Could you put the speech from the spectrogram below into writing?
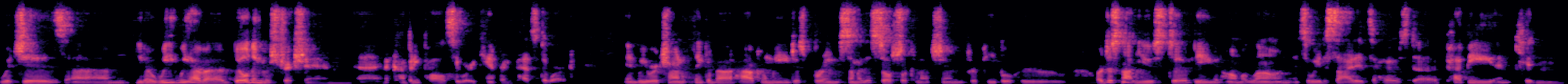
which is um, you know we we have a building restriction and a company policy where you can't bring pets to work, and we were trying to think about how can we just bring some of the social connection for people who are just not used to being at home alone, and so we decided to host a puppy and kitten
